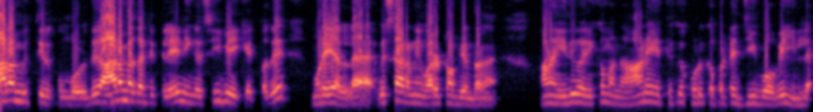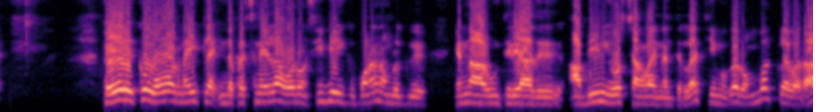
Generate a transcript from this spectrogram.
ஆரம்பித்து இருக்கும் பொழுது ஆரம்ப கட்டத்திலேயே நீங்கள் சிபிஐ கேட்பது முறையல்ல. விசாரணை வரட்டும் அப்படின்றாங்க. ஆனா இது வரைக்கும் அந்த ஆணையத்துக்கு கொடுக்கப்பட்ட ஜீவோவே இல்லை. பேருக்கு ஓவர் நைட்ல இந்த பிரச்சனை எல்லாம் வரும் சிபிஐக்கு போனா நம்மளுக்கு என்ன ஆகும் தெரியாது. அப்படின்னு யோசிச்சாங்களா என்னன்னு தெரியல. திமுக ரொம்ப கிளவரா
